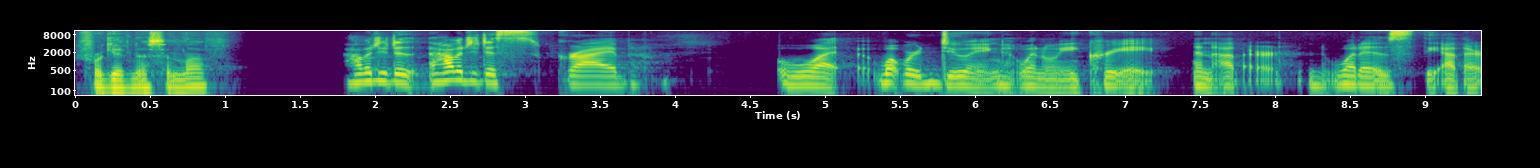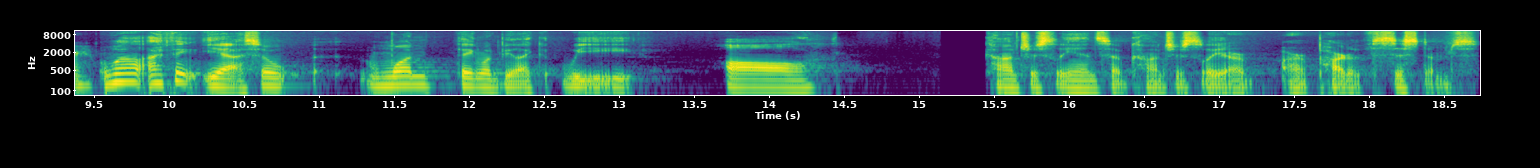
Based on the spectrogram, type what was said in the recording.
forgiveness and love. How would you de- how would you describe what what we're doing when we create an other? What is the other? Well, I think yeah. So one thing would be like we all consciously and subconsciously are are part of systems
